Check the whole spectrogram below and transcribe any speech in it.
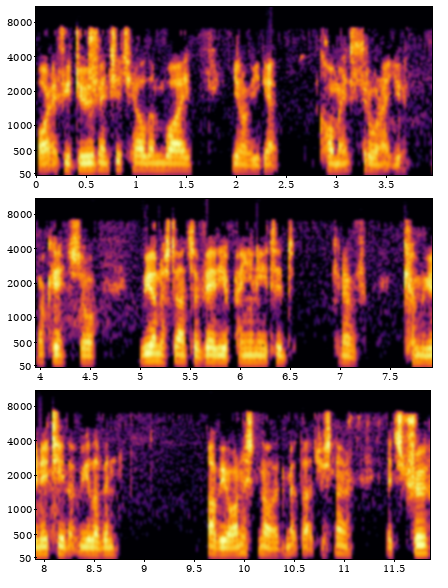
or if you do eventually tell them why, you know, you get comments thrown at you. Okay, so we understand it's a very opinionated kind of community that we live in. I'll be honest, and I'll admit that just now. It's true.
